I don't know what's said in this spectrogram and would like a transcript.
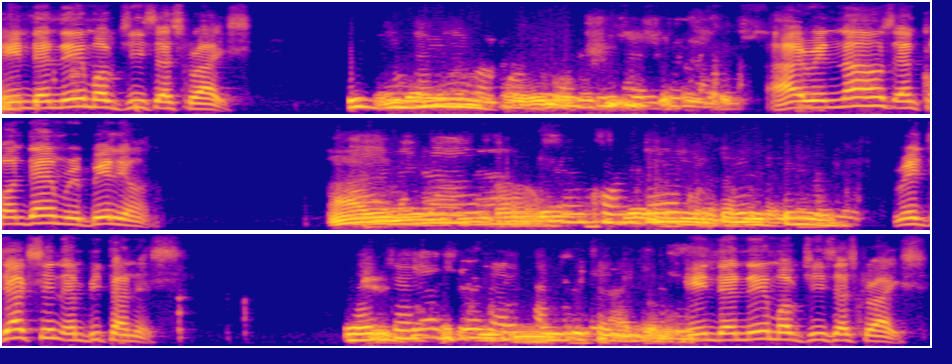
In the name of jesus christ. I renounce and condemn rebellion. Rejection and bitterness in the name of jesus christ.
